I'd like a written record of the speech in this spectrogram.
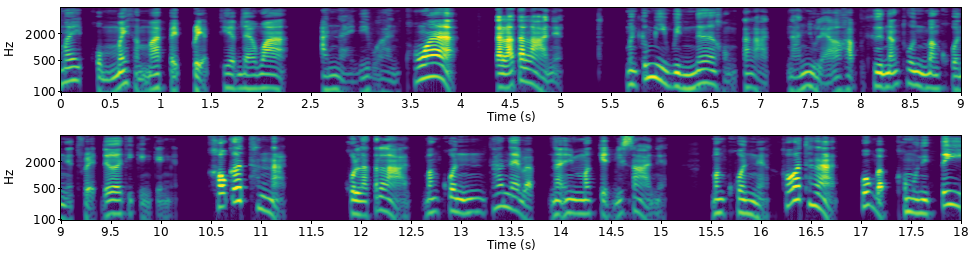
ไม่ผมไม่สามารถไปเปรียบเทียบได้ว่าอันไหนดีกว่ากัน เพราะว่าแต่ละตลาดเนี่ย มันก็มีวินเนอร์ของตลาดนั้นอยู่แล้วครับ คือนักทุนบางคนเนี่ยเทรดเดอร์ที่เก่งๆเนี่ยเขาก็ถนัดคนละตลาด บางคนถ้าในแบบในมาร์เก็ตวิสาเนี่ย บางคนเนี่ยเขาก็ถนัดพวกแบบคอมมูนิตี้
